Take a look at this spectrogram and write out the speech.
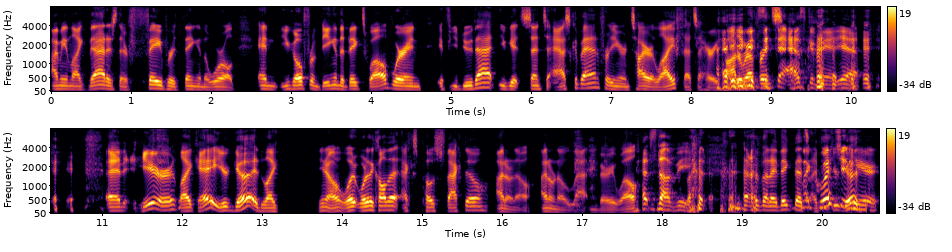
I mean, like that is their favorite thing in the world. And you go from being in the Big 12, wherein if you do that, you get sent to Azkaban for your entire life. That's a Harry Potter reference. to Azkaban, yeah. and here, like, hey, you're good. Like, you know, what, what do they call that? Ex post facto? I don't know. I don't know Latin very well. That's not me. but, but I think that's My I question here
